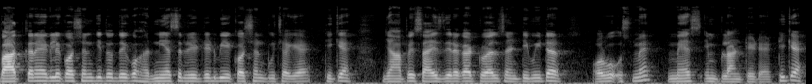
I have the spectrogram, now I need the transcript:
बात करें अगले क्वेश्चन की तो देखो हर्निया से रिलेटेड भी एक क्वेश्चन पूछा गया है, ठीक है? जहाँ पे साइज़ दे रखा है ट्वेल्व सेंटीमीटर और वो उसमें मैस इम्प्लांटेड है, ठीक है?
